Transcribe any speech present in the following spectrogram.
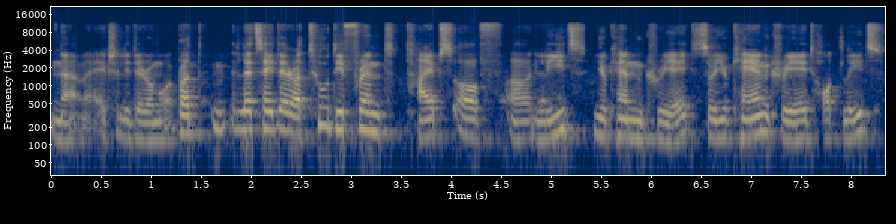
no, actually there are more. But let's say there are two different types of uh, leads you can create. So you can create hot leads,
